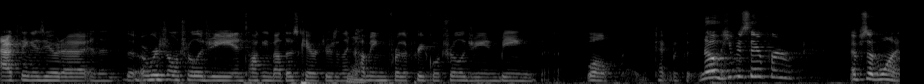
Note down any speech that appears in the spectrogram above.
acting as Yoda in the, the original trilogy and talking about those characters and then Yeah. coming for the prequel trilogy and being well technically no he was there for episode one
